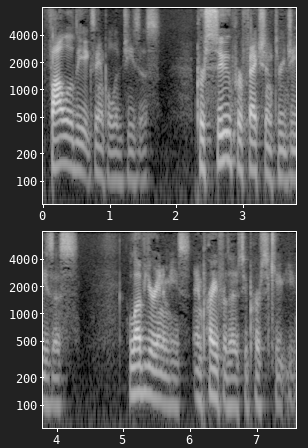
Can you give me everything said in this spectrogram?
Follow the example of Jesus. Pursue perfection through Jesus. Love your enemies and pray for those who persecute you.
